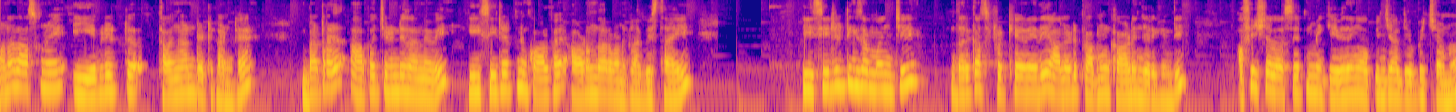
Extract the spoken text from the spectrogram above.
మనం రాసుకునే ఈ ఏపీ టెట్ తెలంగాణ టెట్ కంటే బెటర్ ఆపర్చునిటీస్ అనేవి ఈ సీటెట్ని క్వాలిఫై అవడం ద్వారా మనకు లభిస్తాయి. ఈ సీటెట్కి సంబంధించి దరఖాస్తు ప్రక్రియ అనేది ఆల్రెడీ ప్రారంభం కావడం జరిగింది. అఫీషియల్ వెబ్సైట్ మీకు ఏ విధంగా ఓపెన్ చేయాలో చూపించాను.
